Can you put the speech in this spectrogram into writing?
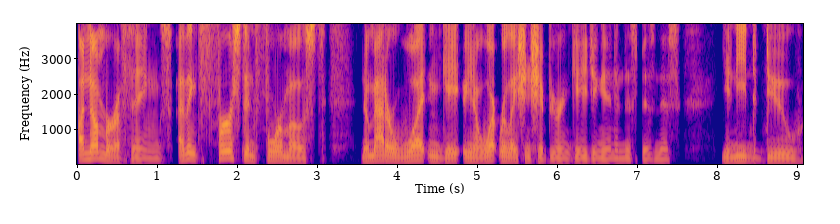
a number of things. I think first and foremost, no matter what engage, you know, what relationship you're engaging in in this business, you need to do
